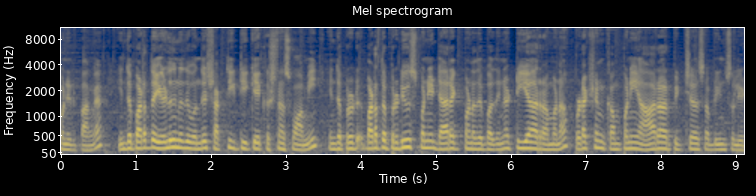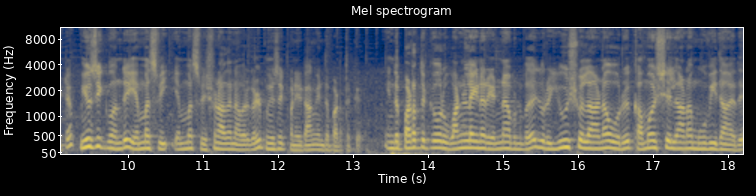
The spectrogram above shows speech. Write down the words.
பண்ணியிருப்பாங்க இந்த படத்தை எழுதுனது வந்து சக்தி டி கே கிருஷ்ணசுவாமி. இந்த படத்தை ப்ரொடியூஸ் பண்ணி டைரக்ட் பண்ணது பார்த்தீங்கன்னா TR Ramana. Production company RR pictures அப்படின்னு சொல்லிட்டு மியூசிக் வந்து எம்எஸ்வி எம்எஸ் விஸ்வநாதன் அவர்கள் மியூசிக் பண்ணியிருக்காங்க இந்த படத்துக்கு. இந்த படத்துக்கு ஒரு ஒன் லைனர் என்ன அப்படின்னு பார்த்தா இது ஒரு யூஸ்வலான ஒரு கமர்ஷியலான மூவி தான் இது.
